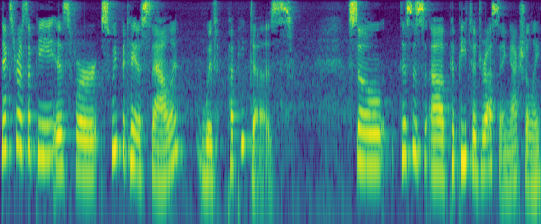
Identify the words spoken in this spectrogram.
Next recipe is for sweet potato salad with pepitas. So, this is a pepita dressing, actually.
